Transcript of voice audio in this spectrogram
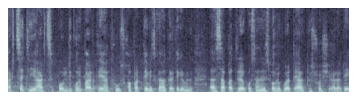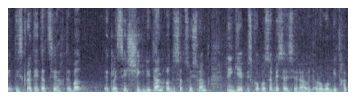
არც ერთი არც პოლიტიკური პარტია თუ სხვა პარტიების გააკრიტიკებენ საპატრიარქოს ან რესპუბლიკურ პარტია არაფერს შუაში არ არის. დისკრედიტაცია ხდება ეკლესიის შიგნიდან, როდესაც ვისმენთ რიგი ეპისკოპოსების, ესე როგორ გითხრათ,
